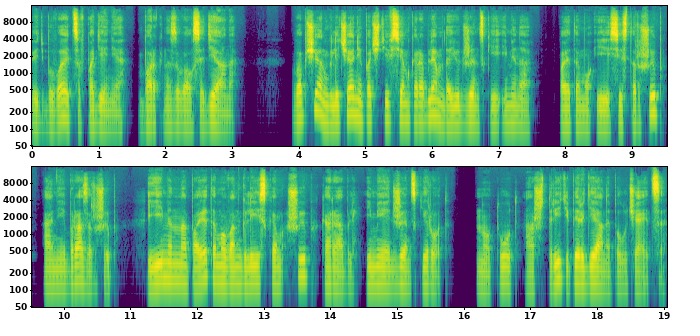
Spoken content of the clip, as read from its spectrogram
ведь бывает совпадение. Барк назывался Диана. Вообще англичане почти всем кораблям дают женские имена. Поэтому и систершип, а не бразершип. И именно поэтому в английском «шип» – корабль, имеет женский род. Но тут аж три теперь Дианы получается.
